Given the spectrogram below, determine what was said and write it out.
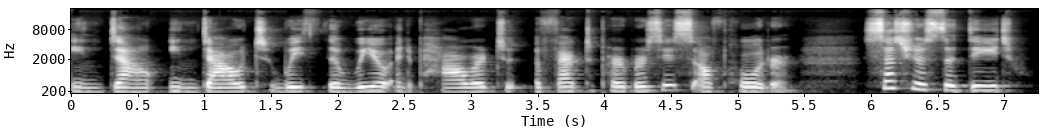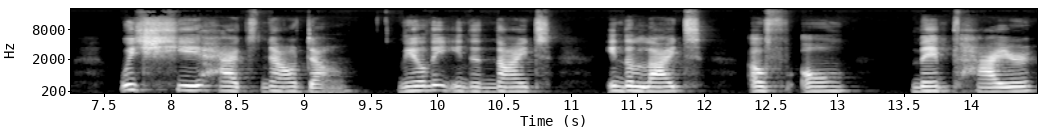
endowed, endowed with the will and power to effect purposes of horror, such as the deed which he had now done, merely in the night, in the light of own vampire,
